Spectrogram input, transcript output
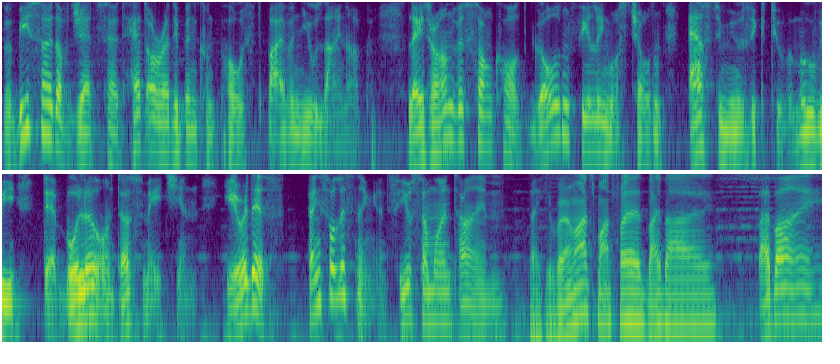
The B-side of Jet Set had already been composed by the new lineup. Later on, the song called Golden Feeling was chosen as the music to the movie Der Bulle und das Mädchen. Here it is. Thanks for listening and see you somewhere in time. Thank you very much, Manfred. Bye bye. Bye bye.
